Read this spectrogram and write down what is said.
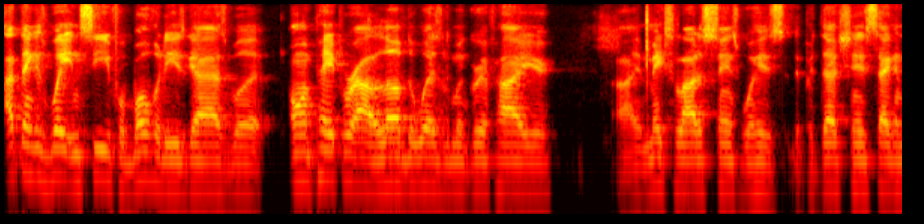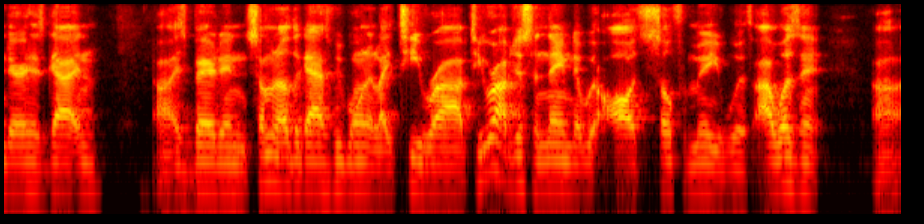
I think it's wait and see for both of these guys, but on paper, I love the Wesley McGriff hire. Uh, it makes a lot of sense what his the production his secondary has gotten. Uh, it's better than some of the other guys we wanted, like T. Rob. T. Rob just a name that we're all so familiar with. I wasn't uh,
